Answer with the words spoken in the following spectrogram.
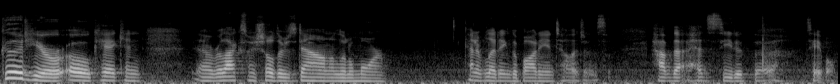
good here, or oh, okay, I can uh, relax my shoulders down a little more. Kind of letting the body intelligence have that head seat at the table.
